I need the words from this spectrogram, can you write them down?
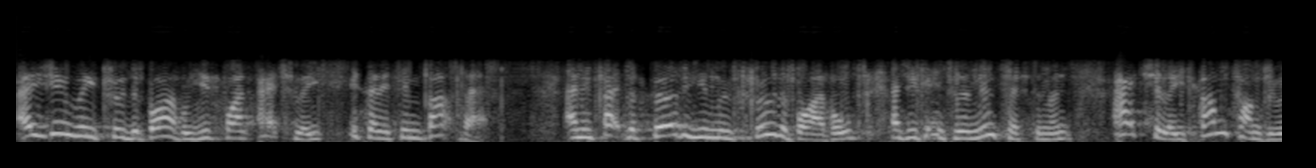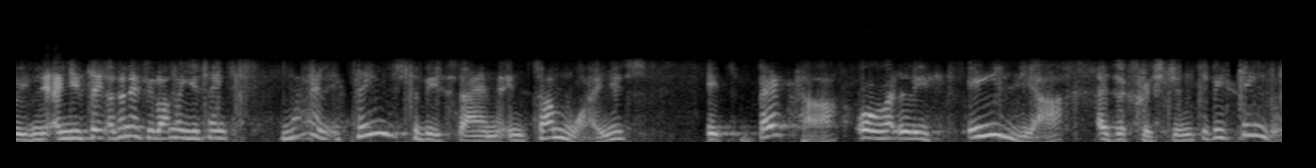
as you read through the Bible, you find actually it's anything but that. And in fact, the further you move through the Bible, as you get into the New Testament, actually, sometimes you're reading it and you think, I don't know if you're like me, you think, man, it seems to be saying that in some ways it's better or at least easier as a Christian to be single.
